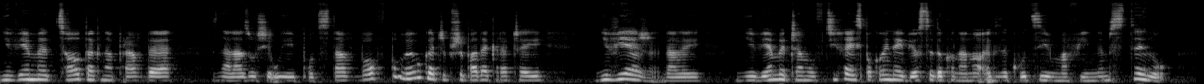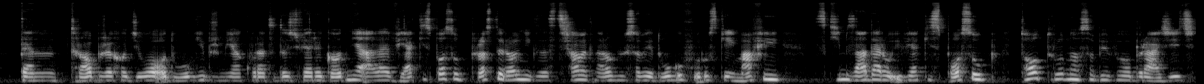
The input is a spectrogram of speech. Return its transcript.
Nie wiemy, co tak naprawdę znalazło się u jej podstaw, bo w pomyłkę czy przypadek raczej nie wierzę. Dalej nie wiemy, czemu w cichej, spokojnej wiosce dokonano egzekucji w mafijnym stylu. Ten trop, że chodziło o długi, brzmi akurat dość wiarygodnie, ale w jaki sposób prosty rolnik ze strzałek narobił sobie długów u ruskiej mafii, z kim zadarł i w jaki sposób, to trudno sobie wyobrazić.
